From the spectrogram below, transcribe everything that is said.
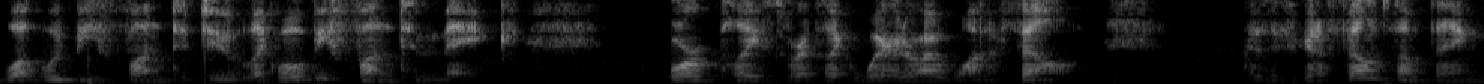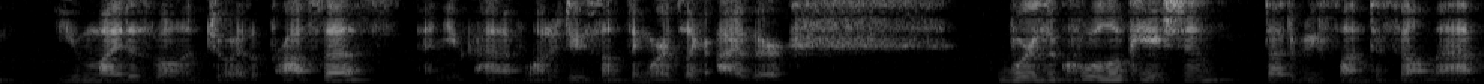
what would be fun to do? Like, what would be fun to make? Or a place where it's like, where do I want to film? Because if you're going to film something, you might as well enjoy the process, and you kind of want to do something where it's like either where's a cool location that'd be fun to film at,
